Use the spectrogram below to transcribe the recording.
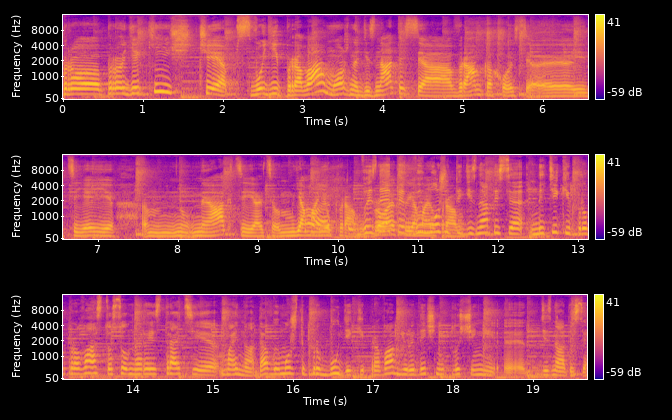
Про, про які ще свої права можна дізнатися в рамках ось е, цієї ем, ну не акції, а цього я маю право. Ви проекту знаєте, я ви маю можете право. дізнатися не тільки про права стосовно реєстрації майна, да? ви можете про будь-які права в юридичній площині е, дізнатися.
